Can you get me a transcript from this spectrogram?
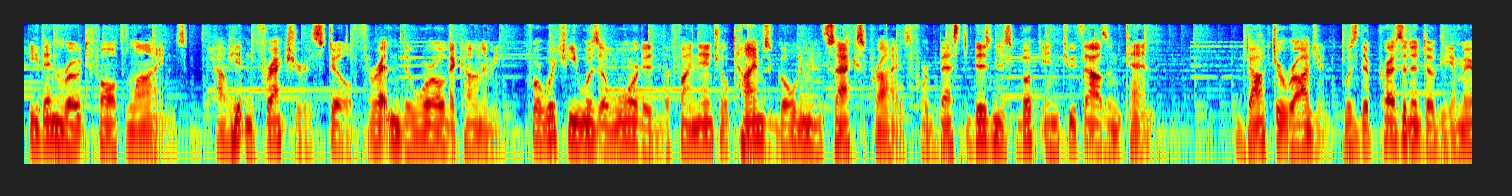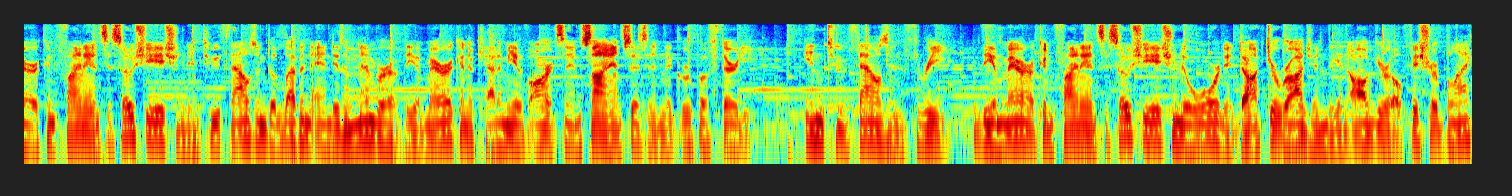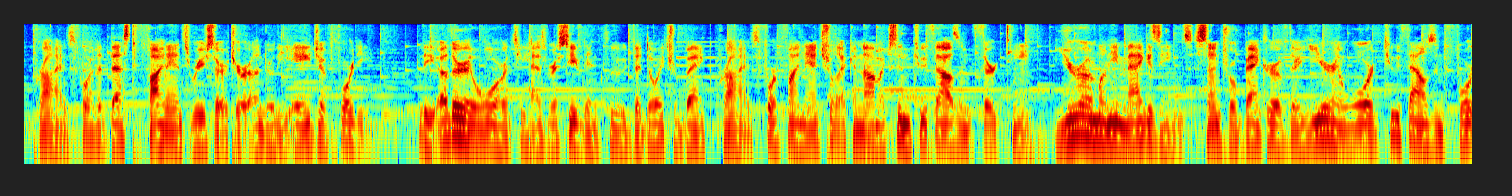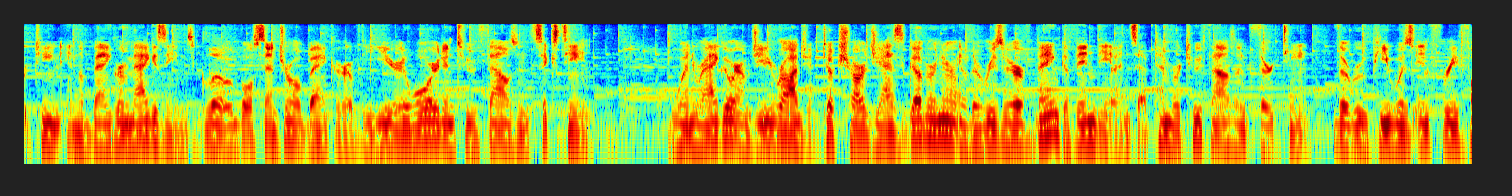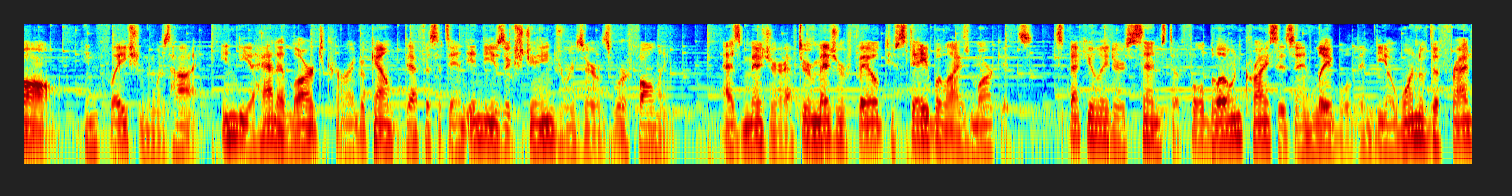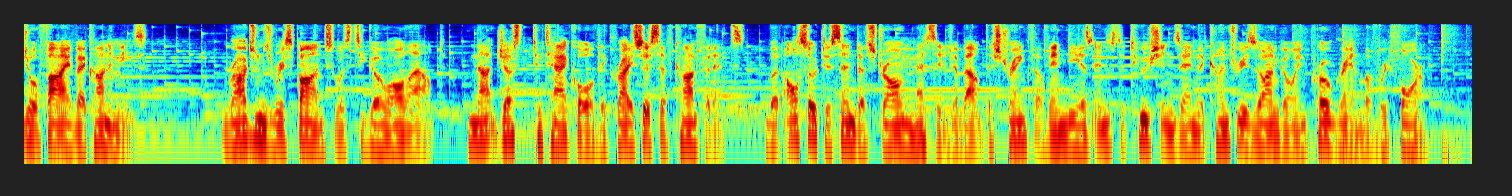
He then wrote Fault Lines, How Hidden Fractures Still Threaten the World Economy for which he was awarded the Financial Times Goldman Sachs Prize for Best Business Book in 2010. Dr. Rajan was the president of the American Finance Association in 2011 and is a member of the American Academy of Arts and Sciences in the Group of 30. In 2003, the American Finance Association awarded Dr. Rajan the inaugural Fischer Black Prize for the Best Finance Researcher under the age of 40. The other awards he has received include the Deutsche Bank Prize for Financial Economics in 2013, Euromoney magazine's Central Banker of the Year Award 2014 and the Banker magazine's Global Central Banker of the Year Award in 2016. When Raghuram-G Rajan took charge as governor of the Reserve Bank of India in September 2013, the rupee was in free fall inflation was high, India had a large current account deficit and India's exchange reserves were falling. As measure after measure failed to stabilize markets, speculators sensed a full-blown crisis and labeled India one of the fragile five economies. Rajan's response was to go all out, not just to tackle the crisis of confidence, but also to send a strong message about the strength of India's institutions and the country's ongoing program of reform.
